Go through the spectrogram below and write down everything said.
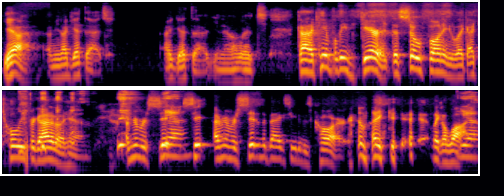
Yeah, I mean, I get that. I get that. You know, it's God. I can't believe Garrett. That's so funny. Like I totally forgot about him. I remember sit Yeah. sit. I remember sit in the back seat of his car, like like a lot. Yeah.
